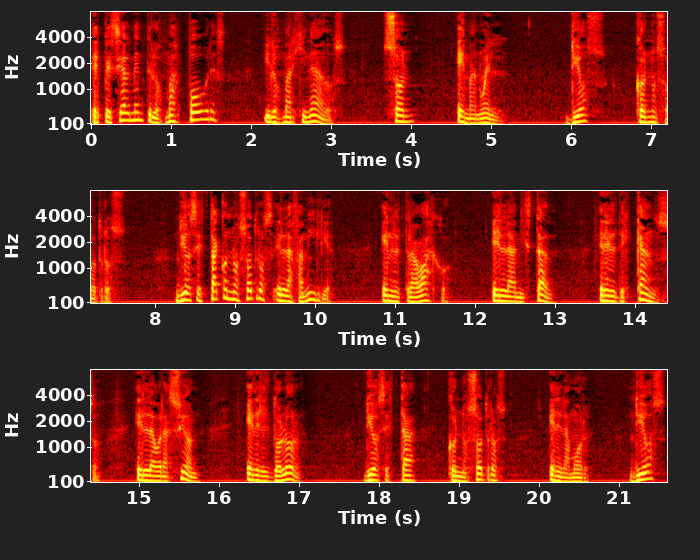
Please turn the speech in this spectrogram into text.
especialmente los más pobres y los marginados, son Emanuel, Dios con nosotros. Dios está con nosotros en la familia, en el trabajo, en la amistad, en el descanso, en la oración, en el dolor. Dios está con nosotros en el amor. Dios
